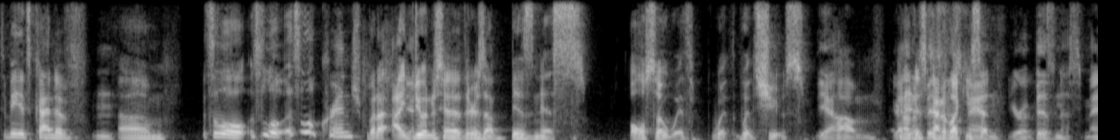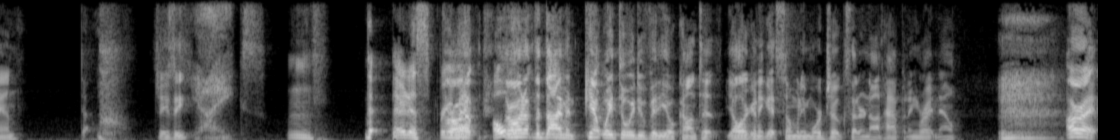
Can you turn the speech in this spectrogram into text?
To me, it's kind of Hmm. um, it's a little, it's a little, it's a little cringe, but I, I do understand that there is a business also with with with shoes. Yeah, Um, You're and it is kind of like you said. You're a businessman. Jay Z Yikes. Mm. There it is. Bring it throwing back. up, Oh, throwing up the diamond. Can't wait till we do video content. Y'all are gonna get so many more jokes that are not happening right now. All right,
